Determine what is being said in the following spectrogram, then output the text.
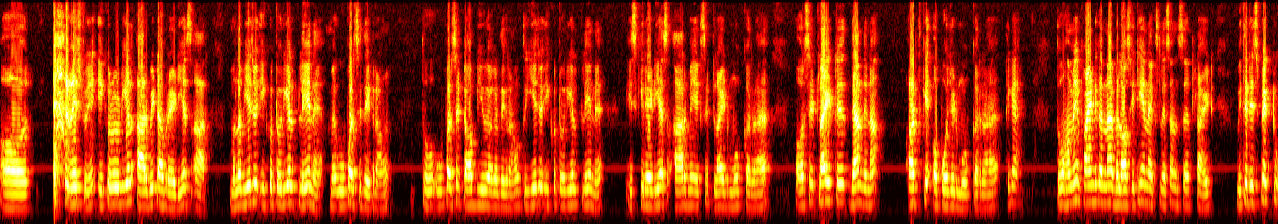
और रेस्ट हुई equatorial orbit of radius R मतलब ये जो इक्वेटोरियल प्लेन है, मैं ऊपर से देख रहा हूँ तो ऊपर से टॉप व्यू अगर देख रहा हूँ तो ये जो इक्वेटोरियल प्लेन है, इसकी रेडियस आर में एक सेटेलाइट मूव कर रहा है, और सेटेलाइट ध्यान देना अर्थ के अपोजिट मूव कर रहा है, ठीक है? तो हमें फाइंड करना है velocity and acceleration satellite with respect to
